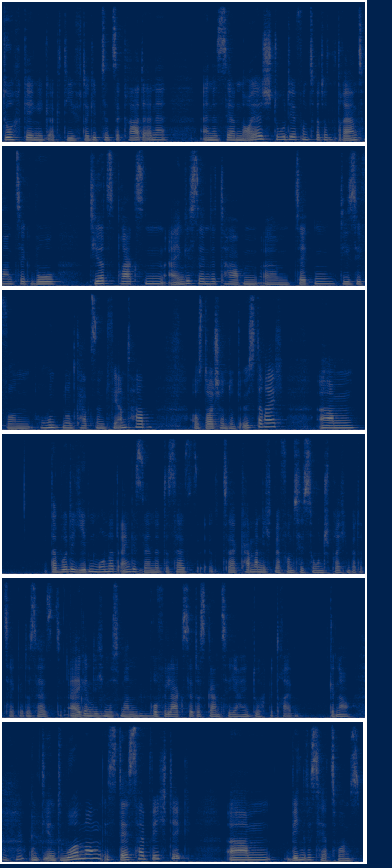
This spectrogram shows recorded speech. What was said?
durchgängig aktiv. Da gibt es jetzt gerade eine, eine sehr neue Studie von 2023, wo Tierarztpraxen eingesendet haben, ähm, Zecken, die sie von Hunden und Katzen entfernt haben, aus Deutschland und Österreich. Ähm, da wurde jeden Monat eingesendet. Das heißt, da kann man nicht mehr von Saison sprechen bei der Zecke. Das heißt, eigentlich muss man mhm. Prophylaxe das ganze Jahr hindurch betreiben. Genau. Mhm. Und die Entwurmung ist deshalb wichtig, ähm, wegen des Herzwurms.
